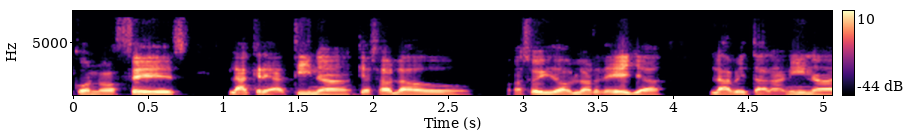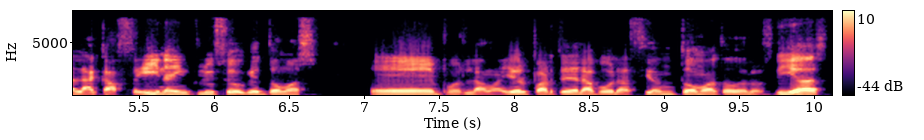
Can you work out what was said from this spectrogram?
conoces la creatina, que has hablado, has oído hablar de ella, la betalanina, la cafeína incluso, que tomas, eh, pues la mayor parte de la población toma todos los días.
